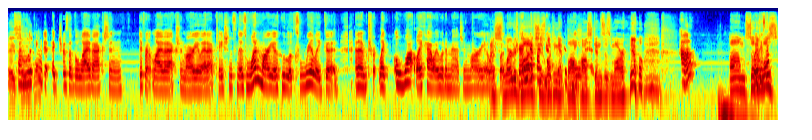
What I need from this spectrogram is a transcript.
So so I'm is looking at pictures of the live action, different live action Mario adaptations, and there's one Mario who looks really good, and I'm tr- like a lot like how I would imagine Mario. I would look. swear I'm to God, if find she's looking at Bob name is. Hoskins as Mario. Huh? Um, so What'd there you say? was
